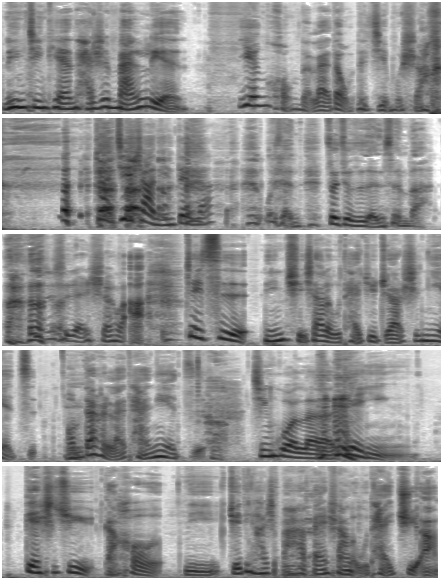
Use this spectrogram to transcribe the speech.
您今天还是满脸嫣红的来到我们的节目上。就要介绍您对吗？我想这就是人生吧，这就是人生了啊！这次您取消的舞台剧主要是《镊子》，我们待会儿来谈《镊子》。好，经过了 电影、电视剧，然后你决定还是把它搬上了舞台剧啊。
